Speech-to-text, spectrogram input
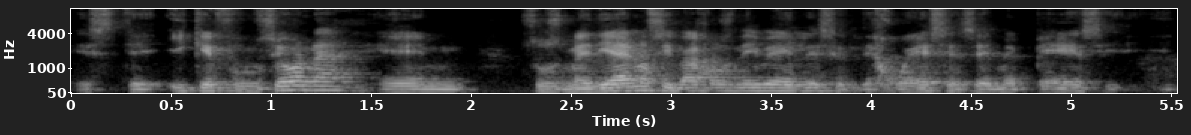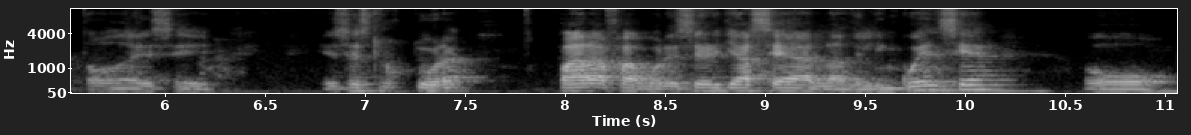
este, y que funciona en sus medianos y bajos niveles, el de jueces, MPs y, toda ese, esa estructura, para favorecer ya sea la delincuencia o,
